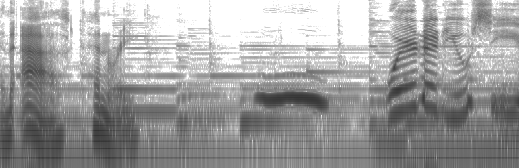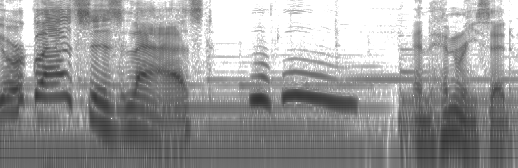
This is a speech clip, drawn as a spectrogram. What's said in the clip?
and asked Henry, Where did you see your glasses last? Woohoo! and Henry said,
